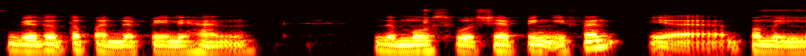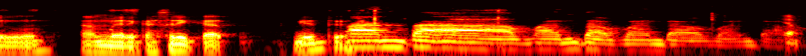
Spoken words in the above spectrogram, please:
gue tetap ada pilihan the most world shaping event ya pemilu Amerika Serikat gitu. Mantap, mantap, mantap, mantap. Yap.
